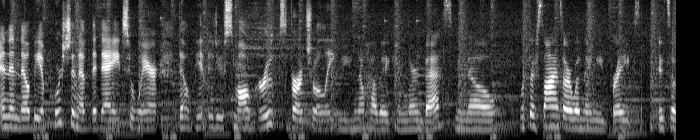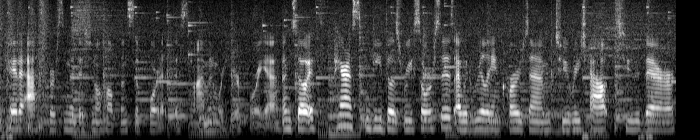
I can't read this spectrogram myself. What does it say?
And then there'll be a portion of the day to where they'll get to do small groups virtually. We know how they can learn best. We know what their signs are when they need breaks. It's okay to ask for some additional help and support at this time and we're here for you. And so if parents need those resources, I would really encourage them to reach out to their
